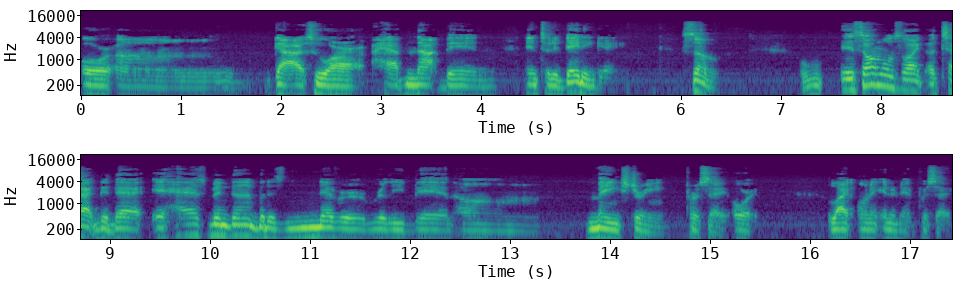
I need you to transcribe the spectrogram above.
or um, guys who are have not been into the dating game. So it's almost like a tactic that it has been done, but it's never really been um, mainstream per se, or like on the internet per se.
